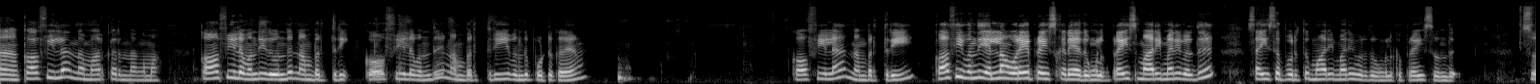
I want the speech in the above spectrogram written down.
ஆ காஃபியில் அந்த மார்க்கர் இருந்தாங்கம்மா. காஃபியில் வந்து இது வந்து நம்பர் த்ரீ காஃபியில் வந்து நம்பர் த்ரீ வந்து போட்டுக்கிறேன். காஃபியில் நம்பர் த்ரீ காஃபி வந்து எல்லாம் ஒரே ப்ரைஸ் கிடையாது. உங்களுக்கு ப்ரைஸ் மாறி மாறி வருது. சைஸை பொறுத்து மாறி மாறி வருது. உங்களுக்கு ப்ரைஸ் வந்து. ஸோ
